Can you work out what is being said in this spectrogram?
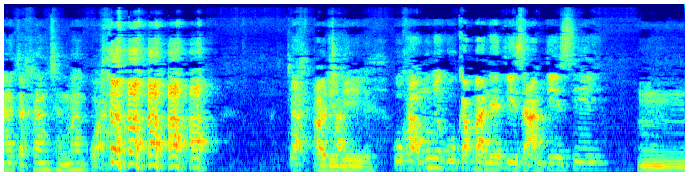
น่าจะข้างฉันมากกว่า จ้ะเอาดีกูขังมึงยังกูกลับบ้านเดียวตีสามตีสี่ๆอืม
